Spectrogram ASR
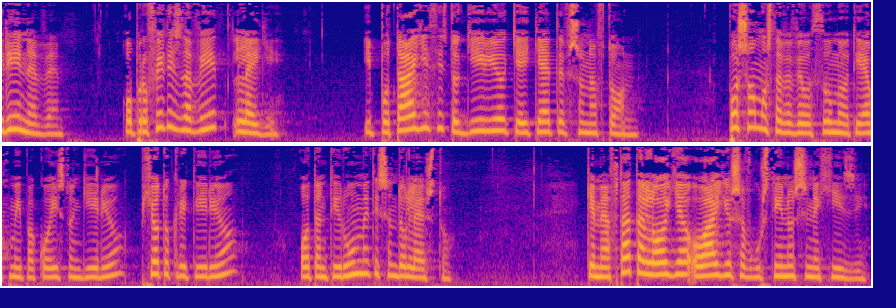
Ειρήνευε. Ο προφήτης Δαβίδ λέγει «Υποτάγηθη τον Κύριο και οικέτευσον Αυτόν». Πώς όμως θα βεβαιωθούμε ότι έχουμε υπακοή στον Κύριο, ποιο το κριτήριο, όταν τηρούμε τις εντολές Του. Και με αυτά τα λόγια ο Άγιος Αυγουστίνος συνεχίζει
